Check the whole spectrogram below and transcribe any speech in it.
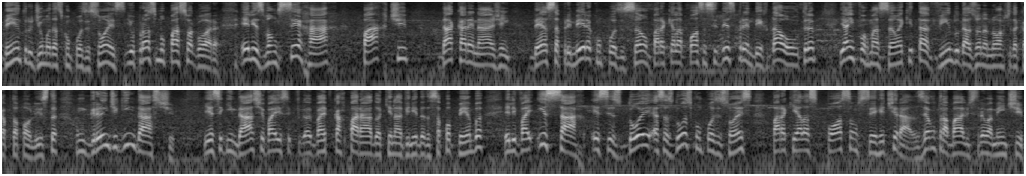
dentro de uma das composições e o próximo passo agora, eles vão serrar parte da carenagem dessa primeira composição para que ela possa se desprender da outra. E a informação é que está vindo da zona norte da capital paulista um grande guindaste e esse guindaste vai, vai ficar parado aqui na Avenida da Sapopemba. Ele vai içar esses dois, essas duas composições para que elas possam ser retiradas. É um trabalho extremamente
